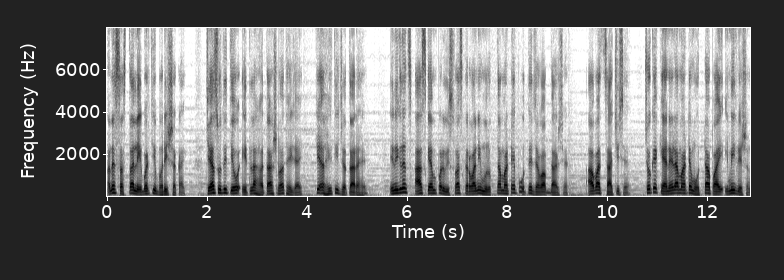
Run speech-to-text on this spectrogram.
અને સસ્તા લેબરથી ભરી શકાય. જ્યાં સુધી તેઓ એટલા હતાશ ન થઈ જાય કે અહીંથી જતા રહે. ઇમિગ્રન્ટ્સ આ સ્કેમ પર વિશ્વાસ કરવાની મૂર્ખતા માટે પોતે જવાબદાર છે. આ વાત સાચી છે. જો કે કેનેડા માટે મોટા પાયે ઇમિગ્રેશન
